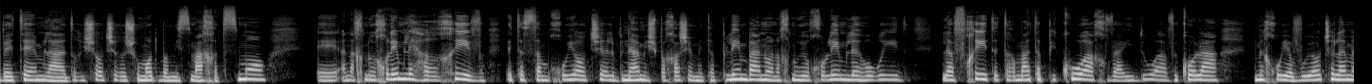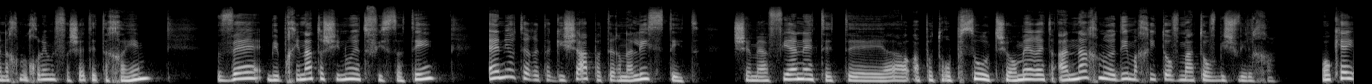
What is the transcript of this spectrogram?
בהתאם לדרישות שרשומות במסמך עצמו. אה, אנחנו יכולים להרחיב את הסמכויות של בני המשפחה שמטפלים בנו, אנחנו יכולים להוריד, להפחית את רמת הפיקוח והיידוע וכל המחויבויות שלהם, אנחנו יכולים לפשט את החיים. ומבחינת השינוי התפיסתי, אין יותר את הגישה הפטרנליסטית שמאפיינת את אה, האפוטרופסות, שאומרת, אנחנו יודעים הכי טוב מה טוב בשבילך, אוקיי?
